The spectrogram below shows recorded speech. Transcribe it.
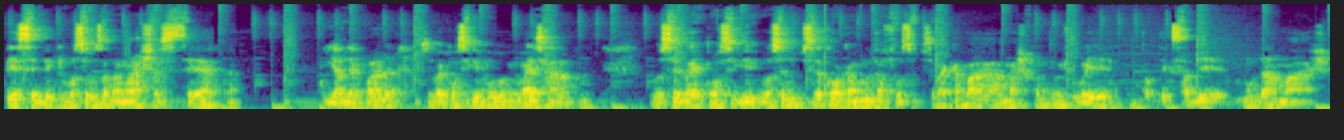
perceber que você usando a marcha certa e adequada, você vai conseguir volume mais rápido. Você vai conseguir, você não precisa colocar muita força, você vai acabar machucando seu joelho, então tem que saber mudar a marcha,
